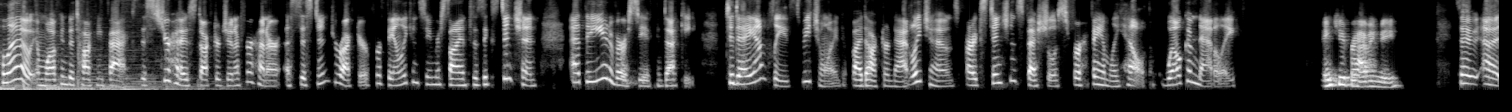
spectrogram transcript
Hello, and welcome to Talking Facts. This is your host, Dr. Jennifer Hunter, Assistant Director for Family Consumer Sciences Extension at the University of Kentucky. Today, I'm pleased to be joined by Dr. Natalie Jones, our Extension Specialist for Family Health. Welcome, Natalie. Thank you for having me. So, uh,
